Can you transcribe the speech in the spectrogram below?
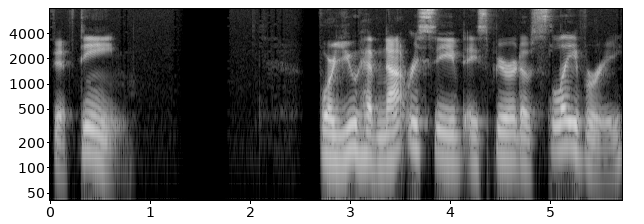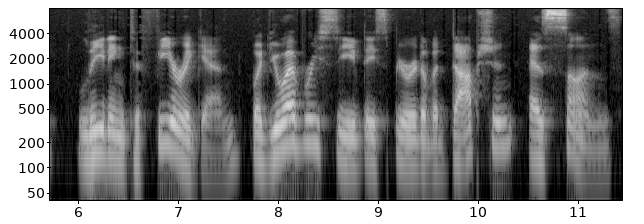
15. For you have not received a spirit of slavery leading to fear again, but you have received a spirit of adoption as sons,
